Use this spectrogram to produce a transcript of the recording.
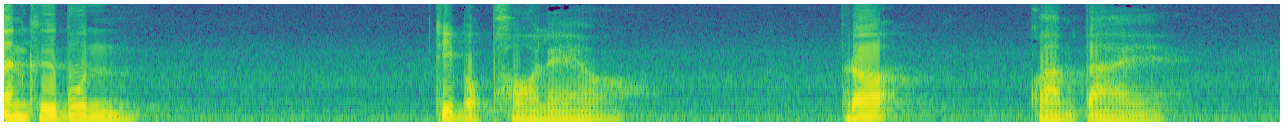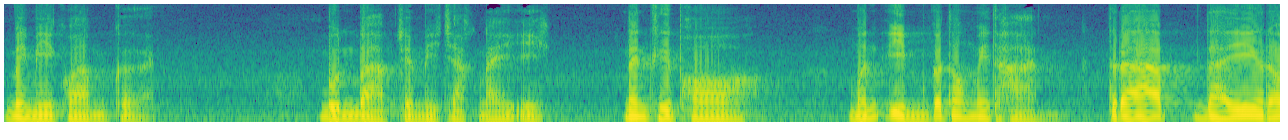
นั่นคือบุญ ที่บอกพอแล้ว เพราะความตายไม่มีความเกิด บุญบาปจะมีจากไหนอีก นั่นคือพอ เหมือนอิ่มก็ต้องไม่ทาน ตราบใดเรา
